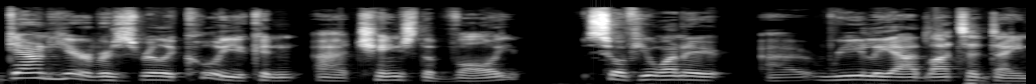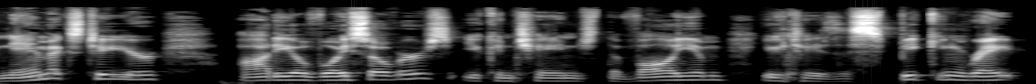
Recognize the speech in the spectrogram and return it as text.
Down here, which is really cool, you can uh, change the volume. So if you want to uh, really add lots of dynamics to your audio voiceovers, you can change the volume. You can change the speaking rate.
